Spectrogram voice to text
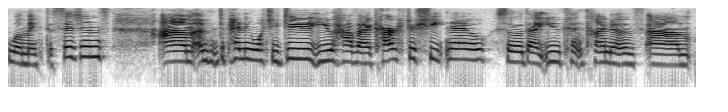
will make decisions. Um, and depending what you do, you have a character sheet now so that you can kind of um,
